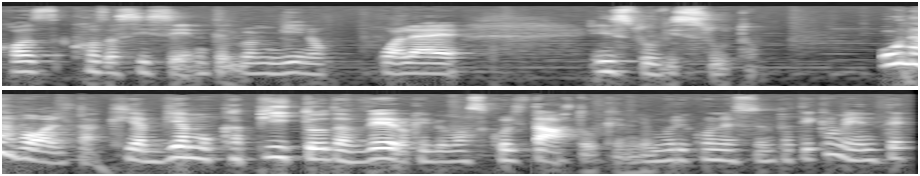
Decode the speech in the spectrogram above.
cosa, cosa si sente il bambino, qual è il suo vissuto. Una volta che abbiamo capito davvero, che abbiamo ascoltato, che abbiamo riconnesso empaticamente,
